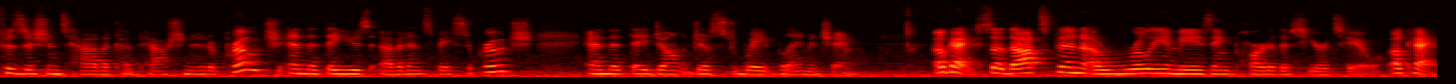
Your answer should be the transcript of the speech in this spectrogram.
physicians have a compassionate approach and that they use evidence-based approach and that they don't just wait blame and shame Okay, so that's been a really amazing part of this year, too. Okay,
